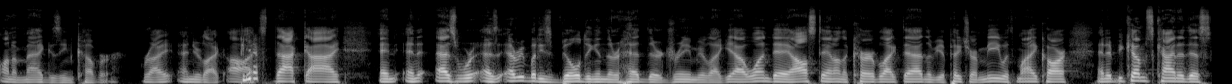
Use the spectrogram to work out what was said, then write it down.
on a magazine cover right? And you're like, oh, yeah. it's that guy. And and as we're as everybody's building in their head their dream, you're like, yeah, one day I'll stand on the curb like that. And there'll be a picture of me with my car, and it becomes kind of this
